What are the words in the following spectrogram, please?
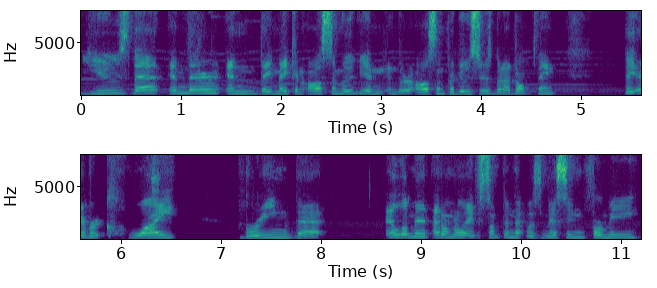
use that in there, and they make an awesome movie and, and they're awesome producers, but I don't think they ever quite bring that element. I don't know. It's something that was missing for me,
